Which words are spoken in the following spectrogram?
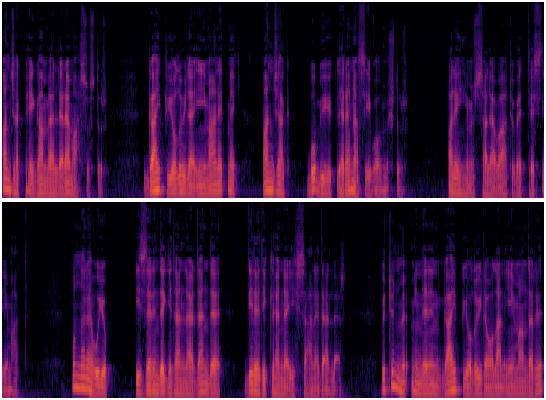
ancak peygamberlere mahsustur. Gayb yoluyla iman etmek ancak bu büyüklere nasip olmuştur. Aleyhimüs salavatü ve teslimat. Bunlara uyup izlerinde gidenlerden de dilediklerine ihsan ederler. Bütün müminlerin gayb yoluyla olan imanları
